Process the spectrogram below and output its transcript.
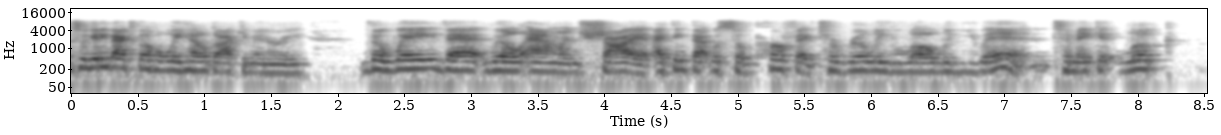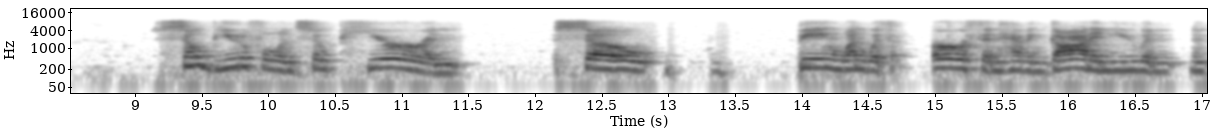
So getting back to the Holy Hell documentary, the way that Will Allen shot it, I think that was so perfect to really lull you in, to make it look so beautiful and so pure and so being one with earth and having God in you and, and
